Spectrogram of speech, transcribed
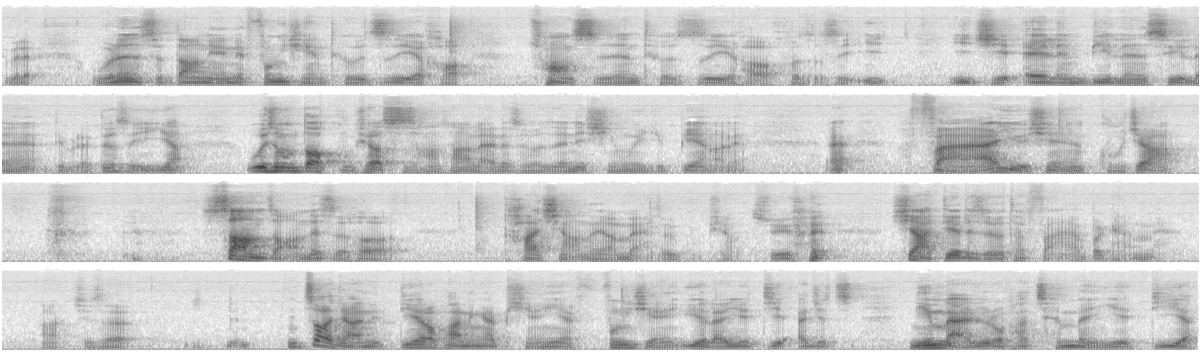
对不对？无论是当年的风险投资也好，创始人投资也好，或者是一一级 A 人、B 人、C 人，对不对？都是一样。为什么到股票市场上来的时候，人的行为就变了呢？哎，反而有些人股价 上涨的时候，他想着要买这个股票，所以下跌的时候他反而不敢买啊，就是。你照讲，你跌的话应该便宜，风险越来越低，而且你买入的话成本越低啊，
